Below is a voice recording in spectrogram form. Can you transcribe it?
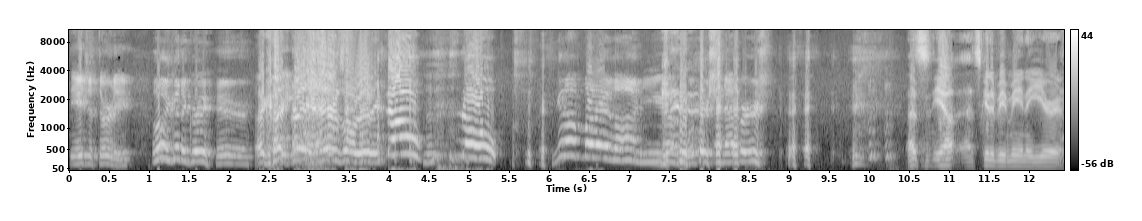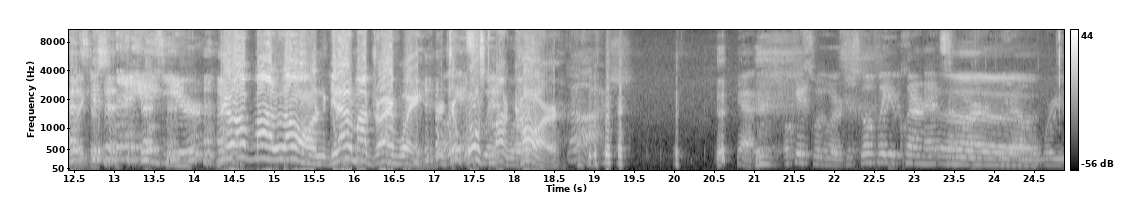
the age of 30. Oh, I got a gray hair. I got gray hairs already. No, no. Get off my lawn, you young whippersnappers. That's yeah. That's gonna be me in a year. Like just in a year. get off my lawn. Get out of my driveway. You're too Okay, close to my car. Gosh. yeah. Okay, Swiggler, just go play your clarinet somewhere. you know, uh, where you,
